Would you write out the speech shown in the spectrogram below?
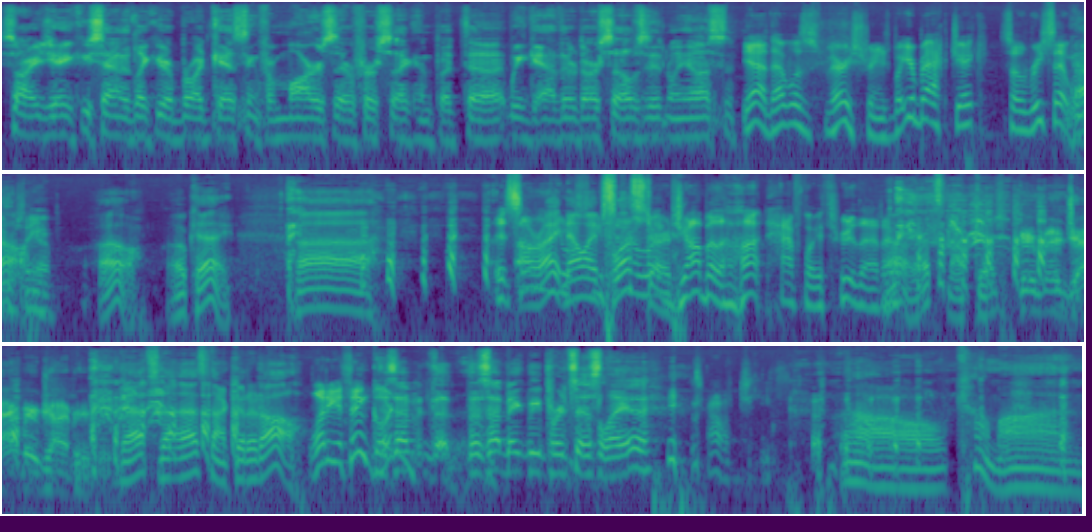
Sorry, Jake, you sounded like you were broadcasting from Mars there for a second, but uh, we gathered ourselves, didn't we, Austin? Yeah, that was very strange. But you're back, Jake. So reset what Oh, you're saying. yeah. Oh, okay. It's All right, now I'm sounded flustered. Like Jabba the Hutt halfway through that. oh, that's not good. that's not that's not good at all. What do you think, Does that, does that make me Princess Leia? oh, jeez. Oh, come on.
